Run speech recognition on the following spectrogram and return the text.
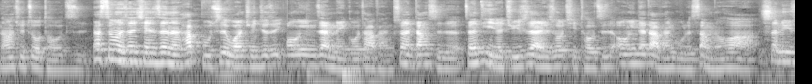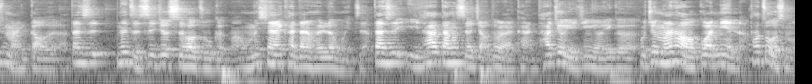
然后去做投资。那斯文森先生呢，他不是完全就是 all in 在美国大盘，虽然当时的整体。的局势来说，其投资欧因在大盘股的上的话，胜率是蛮高的啦。但是那只是就事后诸葛嘛。我们现在看当然会认为这样，但是以他当时的角度来看，他就已经有一个我觉得蛮好的观念了。他做什么？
